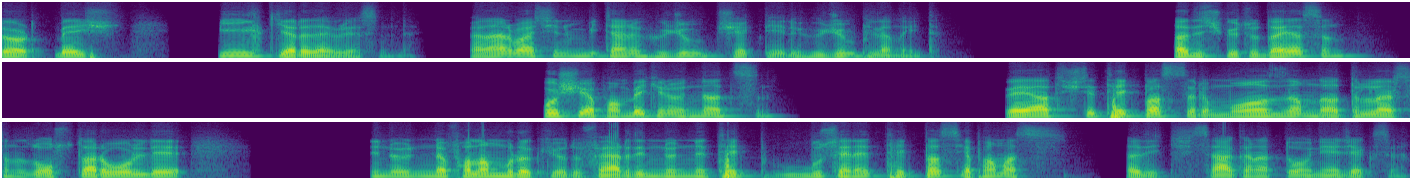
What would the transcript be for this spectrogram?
4-5 bir ilk yarı devresinde. Fenerbahçe'nin bir tane hücum şekliydi, hücum planıydı. Tadiç götü dayasın. Koşu yapan bekin önüne atsın. Veyahut işte tek pasları muazzamdı. Hatırlarsanız Osterwolde'nin önüne falan bırakıyordu. Ferdi'nin önüne tek bu sene tek pas yapamaz. Tadic sağ kanatta oynayacaksa.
